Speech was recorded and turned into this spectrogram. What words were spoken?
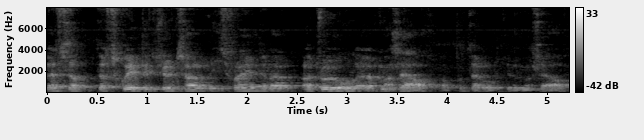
That's a, the square picture inside of his flag that I, I drew all that up myself. I put that all together myself.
